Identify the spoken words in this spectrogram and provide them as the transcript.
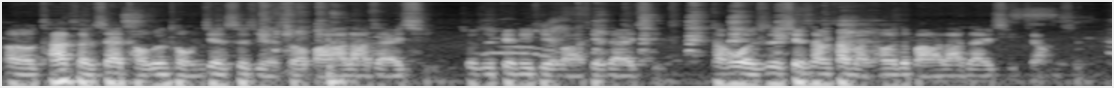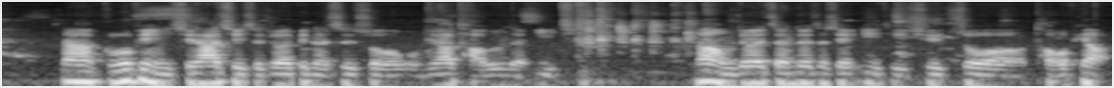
呃他可能是在讨论同一件事情的时候，把它拉在一起，就是便利贴把它贴在一起，那或者是线上看板，然后就把它拉在一起这样子。那 grouping 其他其实就会变成是说我们要讨论的议题，那我们就会针对这些议题去做投票，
